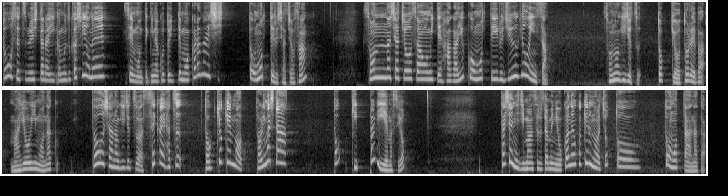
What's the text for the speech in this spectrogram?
どう説明したらいいか難しいよね。専門的なこと言ってもわからないしと思ってる社長さん。そんな社長さんを見て歯がゆく思っている従業員さん。その技術特許を取れば迷いもなく当社の技術は世界初特許権も取りました。ときっぱり言えますよ。他社に自慢するためにお金をかけるのはちょっとと思ったあなた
